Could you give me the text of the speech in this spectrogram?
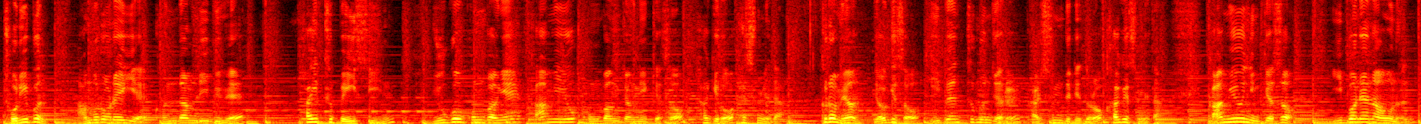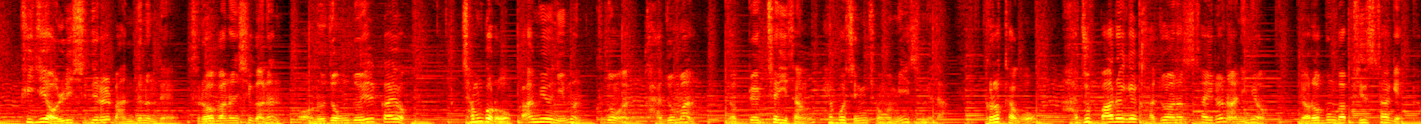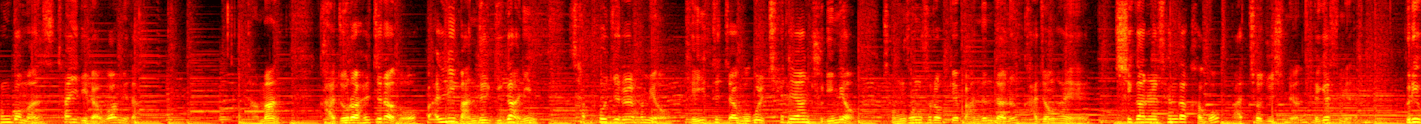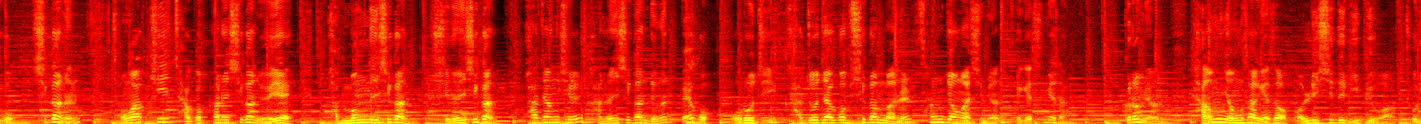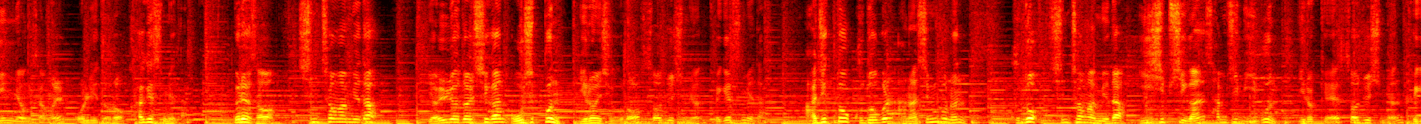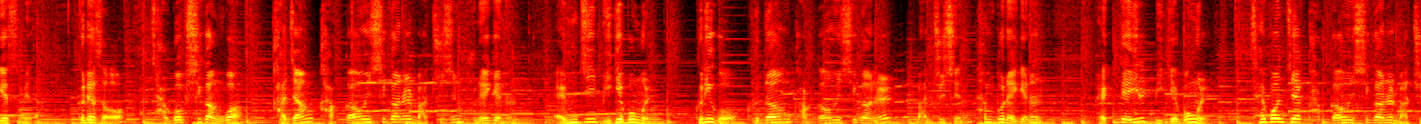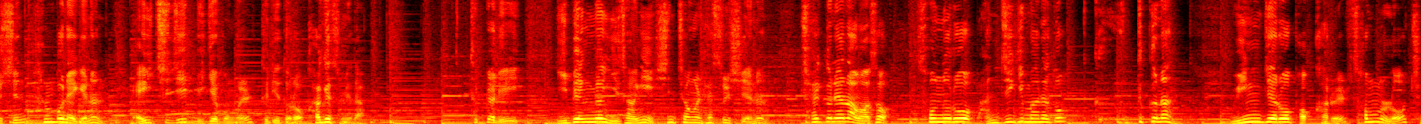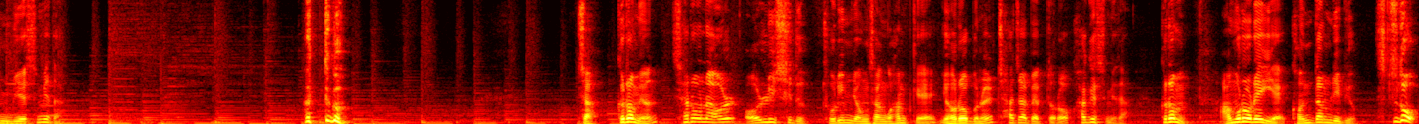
조립은 아무로레이의 건담 리뷰의 화이트 베이스인 6호 공방의 까미유 공방장님께서 하기로 했습니다. 그러면 여기서 이벤트 문제를 말씀드리도록 하겠습니다. 까미유님께서 이번에 나오는 PG 얼리 CD를 만드는데 들어가는 시간은 어느 정도일까요? 참고로 까미유님은 그동안 가조만 몇백 채 이상 해보신 경험이 있습니다. 그렇다고 아주 빠르게 가조하는 스타일은 아니며 여러분과 비슷하게 평범한 스타일이라고 합니다. 다만 가조라 할지라도 빨리 만들기가 아닌 사포질을 하며 게이트 자국을 최대한 줄이며 정성스럽게 만든다는 가정하에 시간을 생각하고 맞춰주시면 되겠습니다. 그리고 시간은 정확히 작업하는 시간 외에 밥 먹는 시간, 쉬는 시간, 화장실 가는 시간 등은 빼고 오로지 가조 작업 시간만을 상정하시면 되겠습니다. 그러면 다음 영상에서 얼리시드 리뷰와 조립 영상을 올리도록 하겠습니다. 그래서 신청합니다. 18시간 50분 이런 식으로 써주시면 되겠습니다. 아직도 구독을 안 하신 분은 구독 신청합니다. 20시간 32분 이렇게 써주시면 되겠습니다. 그래서 작업 시간과 가장 가까운 시간을 맞추신 분에게는 MG 미개봉을 그리고 그 다음 가까운 시간을 맞추신 한 분에게는 100대1 미개봉을 세 번째 가까운 시간을 맞추신 한 분에게는 HG 미개봉을 드리도록 하겠습니다. 특별히 200명 이상이 신청을 했을 시에는 최근에 나와서 손으로 만지기만 해도 뜨끈한 윙제로 버카를 선물로 준비했습니다. 아, 뜨거! 자, 그러면 새로 나올 얼리시드 조립 영상과 함께 여러분을 찾아뵙도록 하겠습니다. 그럼 아무로레이의 건담 리뷰 스튜도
